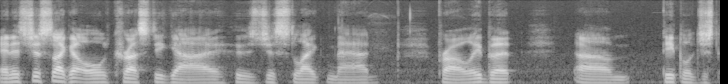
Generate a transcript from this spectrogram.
And it's just like an old crusty guy who's just like mad, probably. But um, people just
